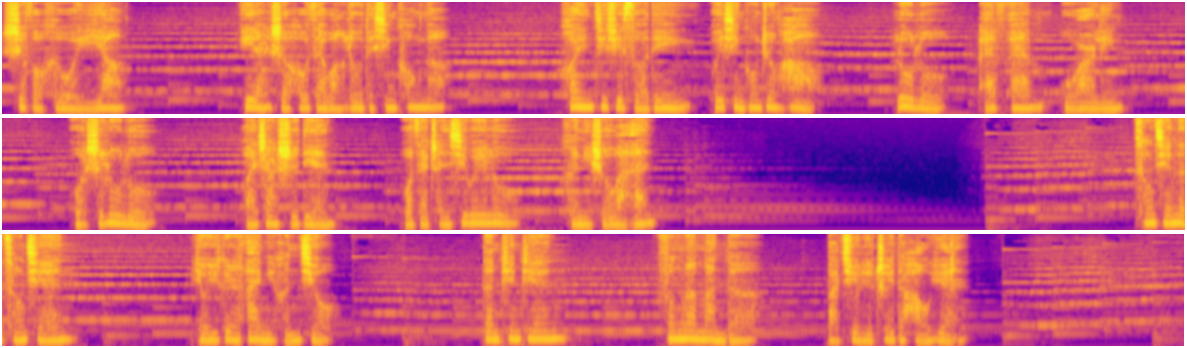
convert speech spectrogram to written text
是否和我一样，依然守候在网络的星空呢？欢迎继续锁定微信公众号“露露 FM 五二零”，我是露露。晚上十点，我在晨曦微露和你说晚安。从前的从前，有一个人爱你很久，但偏偏风慢慢的把距离吹得好远。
